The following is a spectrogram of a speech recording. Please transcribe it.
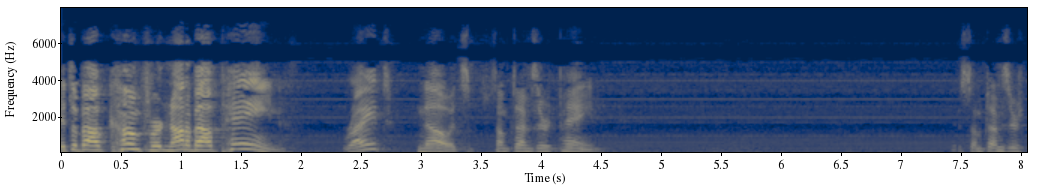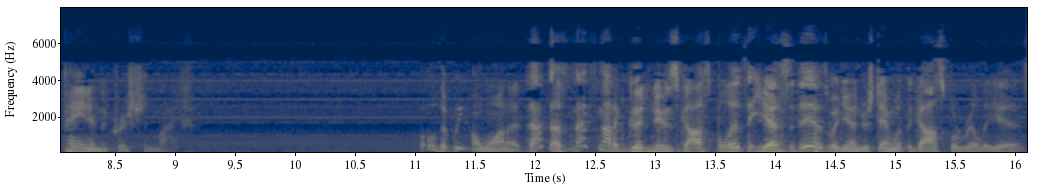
It's about comfort, not about pain, right? No, it's sometimes there's pain. Sometimes there's pain in the Christian life. Oh, that we don't want to. That doesn't. That's not a good news gospel, is it? Yes, it is when you understand what the gospel really is,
